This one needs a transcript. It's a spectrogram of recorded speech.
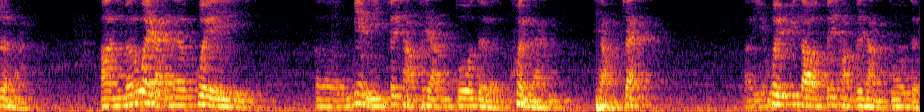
呃一帆风顺啊！啊，你们未来呢会呃面临非常非常多的困难挑战，啊，也会遇到非常非常多的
